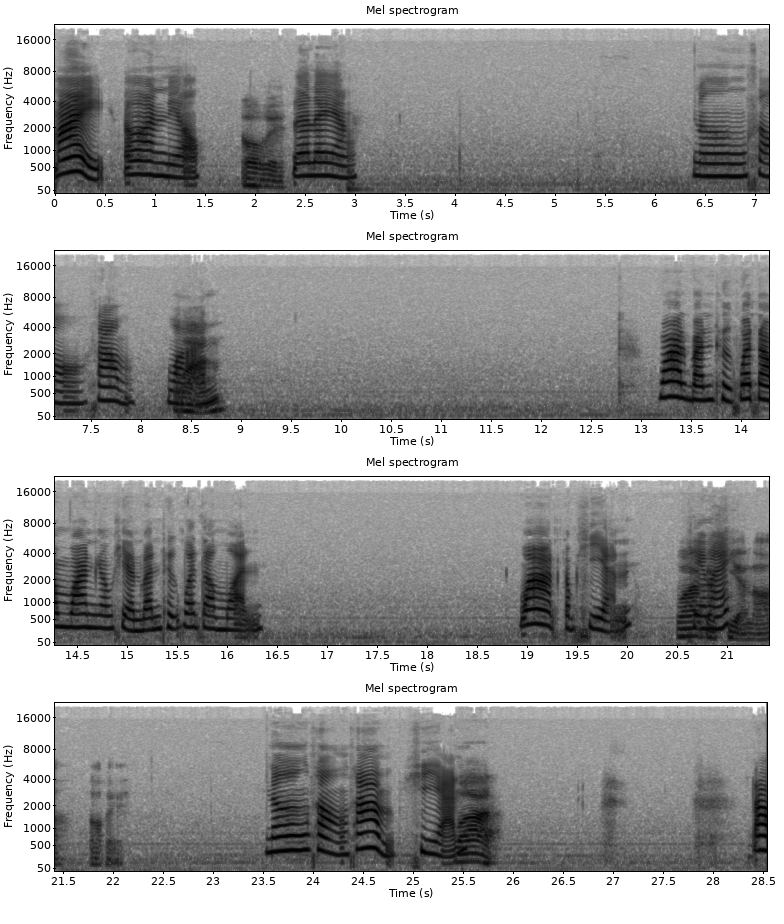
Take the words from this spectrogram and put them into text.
ไม่ต้องอันเดียว โอเคเลือกได้ยังหนึ่งสองสามหวาน วาดบันทึกประจำวันกับเขียนบันทึกประจำวัน วาดกับเขียน วาดโอเคไหมกับเขียนเหรอ โอเคหนึ่งสองสามเขียน วาด ต่อ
